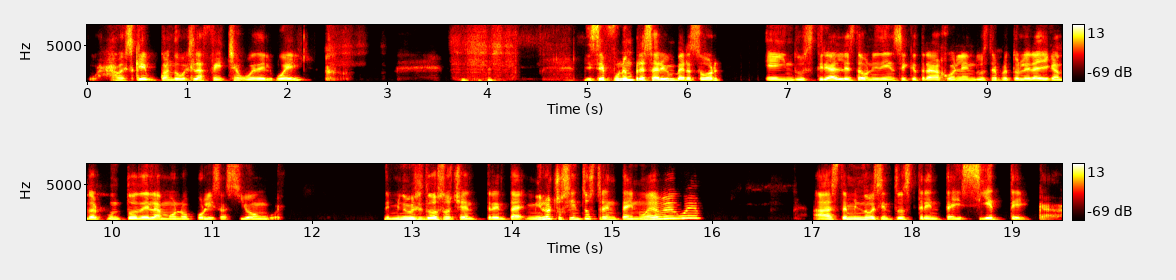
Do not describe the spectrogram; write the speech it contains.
Wow, es que cuando ves la fecha, güey, del güey. Dice, fue un empresario inversor e industrial estadounidense que trabajó en la industria petrolera llegando al punto de la monopolización, güey. De 1980, 1839, güey, hasta 1937, cabrón.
